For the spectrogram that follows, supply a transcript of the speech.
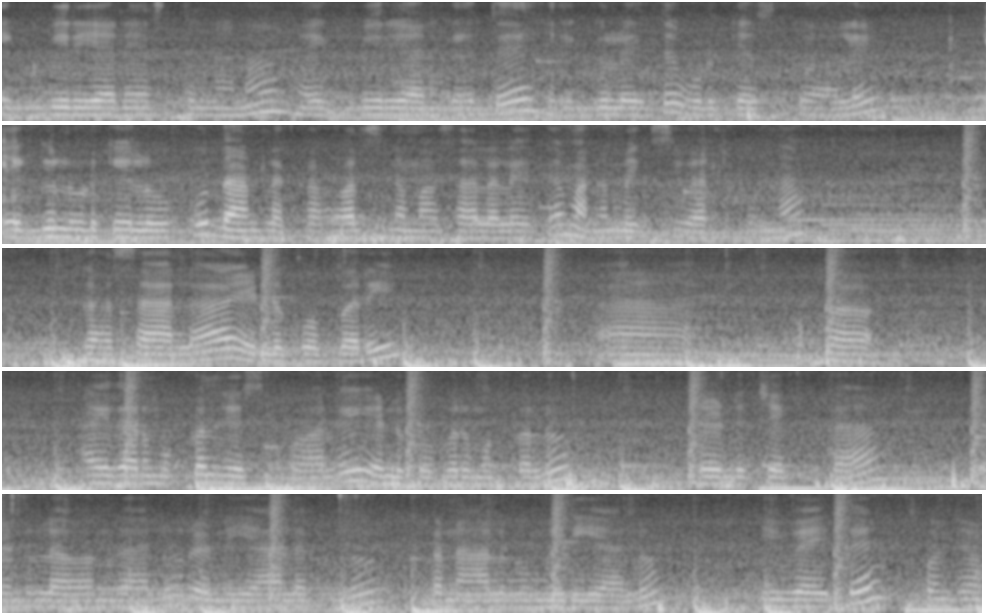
ఎగ్ బిర్యానీ వేస్తున్నాను. ఎగ్ బిర్యానీకి అయితే ఎగ్గులు అయితే ఉడికేసుకోవాలి. ఎగ్గులు ఉడికేలోపు దాంట్లో కావాల్సిన మసాలాలు అయితే మనం మిక్సీ పట్టుకుందాం. గసాలా ఎండు కొబ్బరి ఒక ఐదారు ముక్కలు చేసుకోవాలి. ఎండు కొబ్బరి ముక్కలు రెండు చెక్క రెండు లవంగాలు రెండు యాలకులు ఒక నాలుగు మిరియాలు. ఇవి అయితే కొంచెం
